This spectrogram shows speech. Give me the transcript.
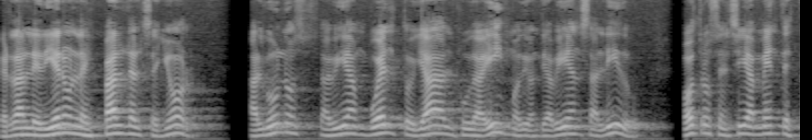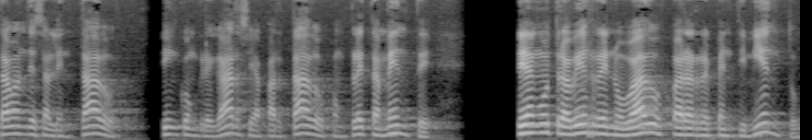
¿verdad? Le dieron la espalda al Señor. Algunos habían vuelto ya al judaísmo de donde habían salido, otros sencillamente estaban desalentados sin congregarse, apartados completamente, sean otra vez renovados para arrepentimiento,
